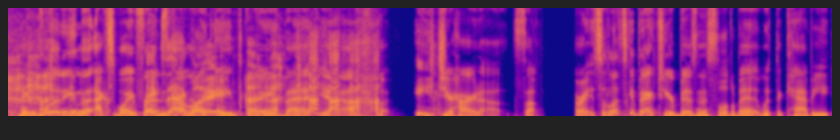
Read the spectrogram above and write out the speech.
including the ex boyfriend exactly. from like eighth grade that you know eat your heart out. So, all right, so let's get back to your business a little bit with the CAbi.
